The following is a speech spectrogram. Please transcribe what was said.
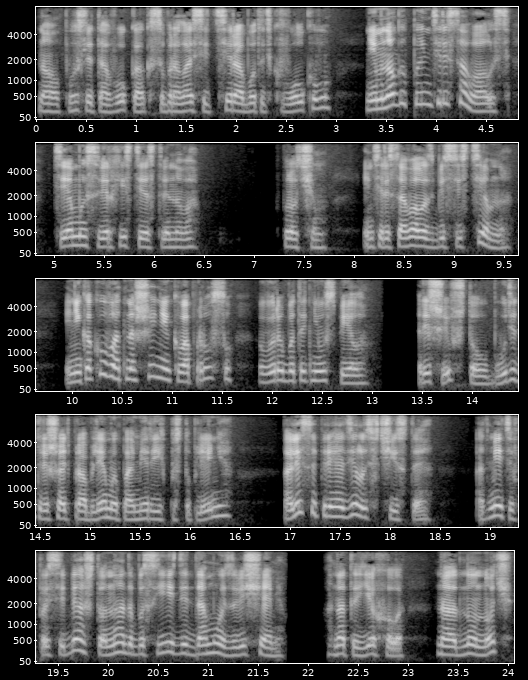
но после того, как собралась идти работать к Волкову, немного поинтересовалась темой сверхъестественного. Впрочем, интересовалась бессистемно и никакого отношения к вопросу выработать не успела. Решив, что будет решать проблемы по мере их поступления, Алиса переоделась в чистое, отметив про себя, что надо бы съездить домой за вещами. Она-то ехала на одну ночь,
